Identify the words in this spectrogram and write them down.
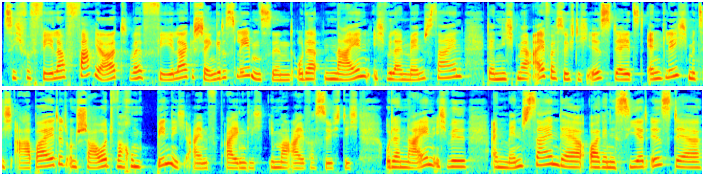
sich für Fehler feiert, weil Fehler Geschenke des Lebens sind. Oder nein, ich will ein Mensch sein, der nicht mehr eifersüchtig ist, der jetzt endlich mit sich arbeitet und schaut, warum bin ich eigentlich immer eifersüchtig? Oder nein, ich will ein Mensch sein, der organisiert ist, der,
